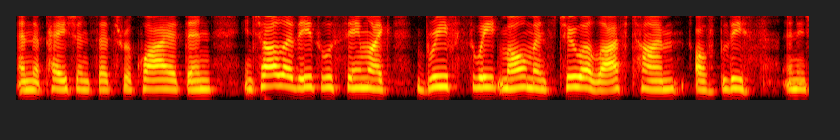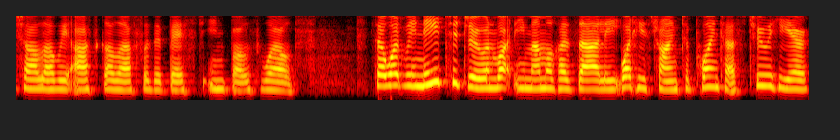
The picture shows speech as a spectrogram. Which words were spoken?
and the patience that's required, then inshallah, these will seem like brief, sweet moments to a lifetime of bliss. And inshallah, we ask Allah for the best in both worlds. So, what we need to do, and what Imam Ghazali, what he's trying to point us to here,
